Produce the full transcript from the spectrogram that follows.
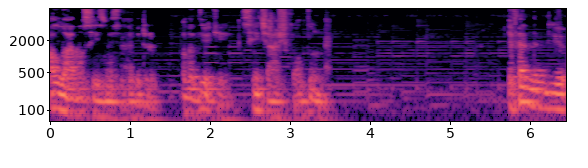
Allah'a nasıl hizmet edebilirim? O da diyor ki sen hiç aşık oldun mu? Efendim diyor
